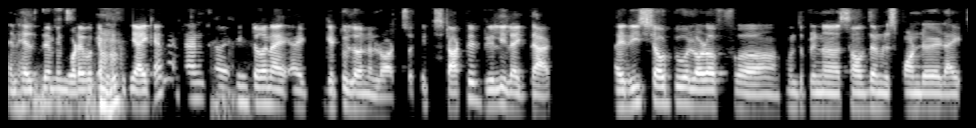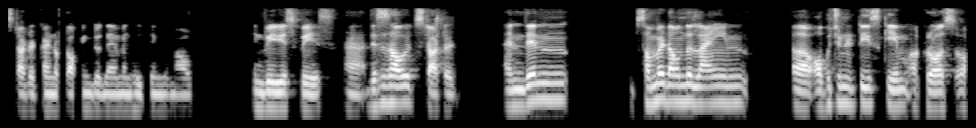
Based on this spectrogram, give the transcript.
and help them in whatever mm-hmm. capacity mm-hmm. i can. And uh, in turn I, I, get to learn a lot. So it started really like that. I reached out to a lot of uh, entrepreneurs. Some of them responded. I started kind of talking to them and helping them out in various ways. This is how it started. And then somewhere down the line opportunities came across of,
